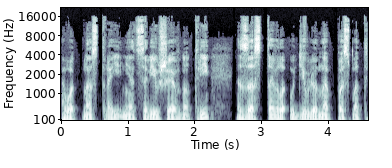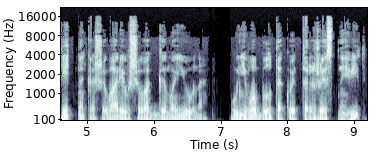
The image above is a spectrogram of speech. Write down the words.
а вот настроение, царившее внутри, заставило удивленно посмотреть на кошеварившего Гамаюна. У него был такой торжественный вид,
